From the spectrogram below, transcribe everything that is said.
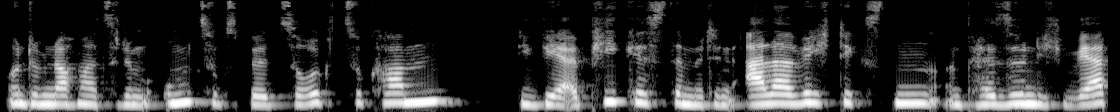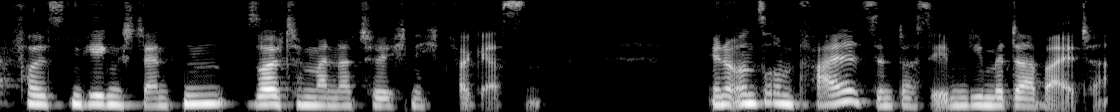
Und um nochmal zu dem Umzugsbild zurückzukommen, die VIP-Kiste mit den allerwichtigsten und persönlich wertvollsten Gegenständen sollte man natürlich nicht vergessen. In unserem Fall sind das eben die Mitarbeiter.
